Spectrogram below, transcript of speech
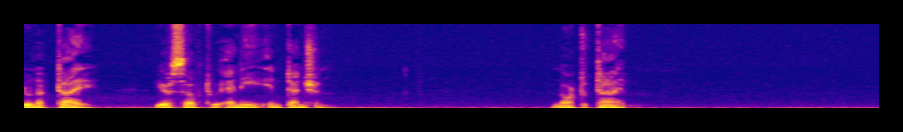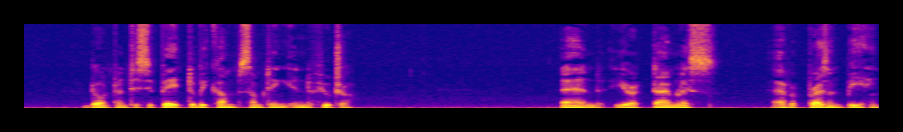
Do not tie yourself to any intention, nor to time. Don't anticipate to become something in the future. And your timeless, ever present being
